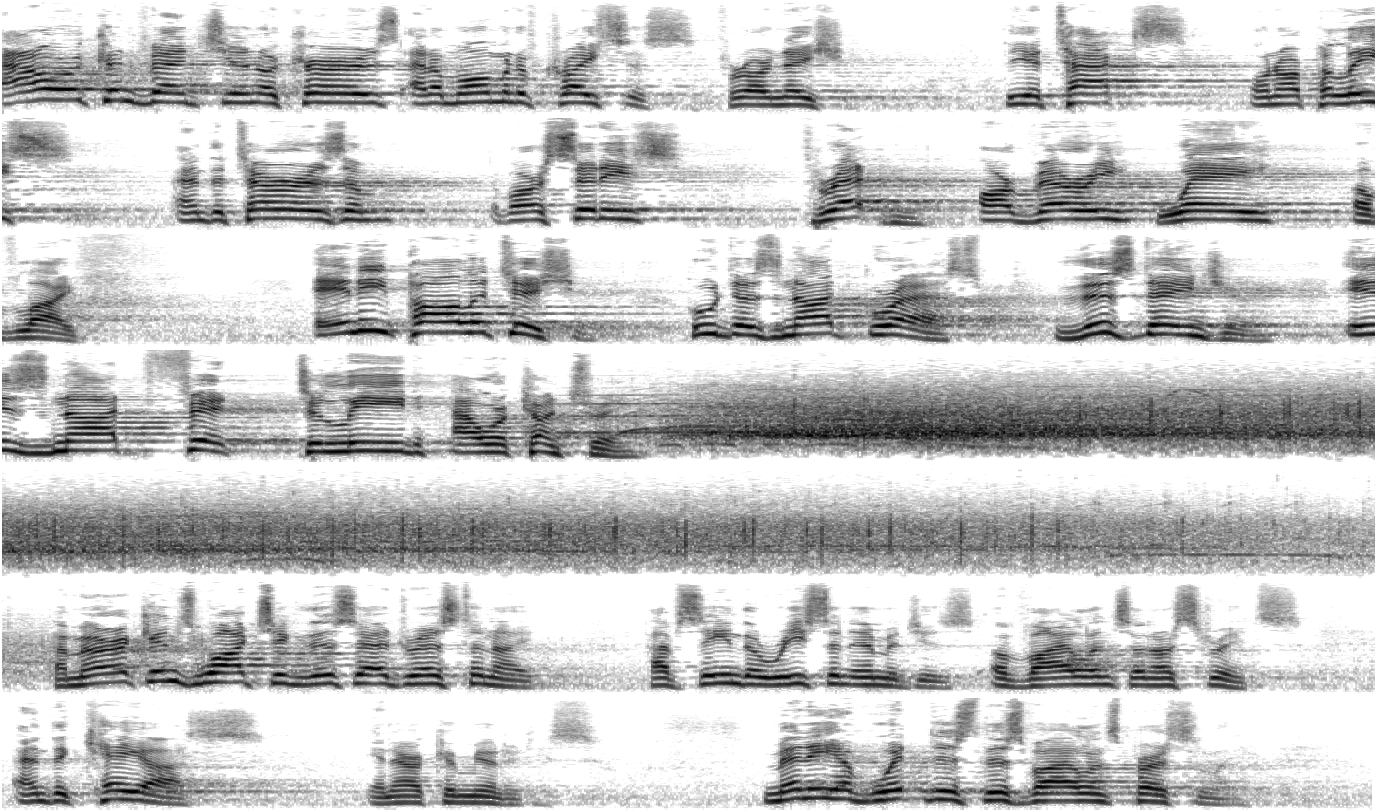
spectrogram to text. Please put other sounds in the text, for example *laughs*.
Our convention occurs at a moment of crisis for our nation. The attacks on our police and the terrorism of our cities threaten our very way of life. Any politician who does not grasp this danger is not fit to lead our country. Americans watching this address tonight have seen the recent images of violence in our streets and the chaos in our communities. Many have witnessed this violence personally.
